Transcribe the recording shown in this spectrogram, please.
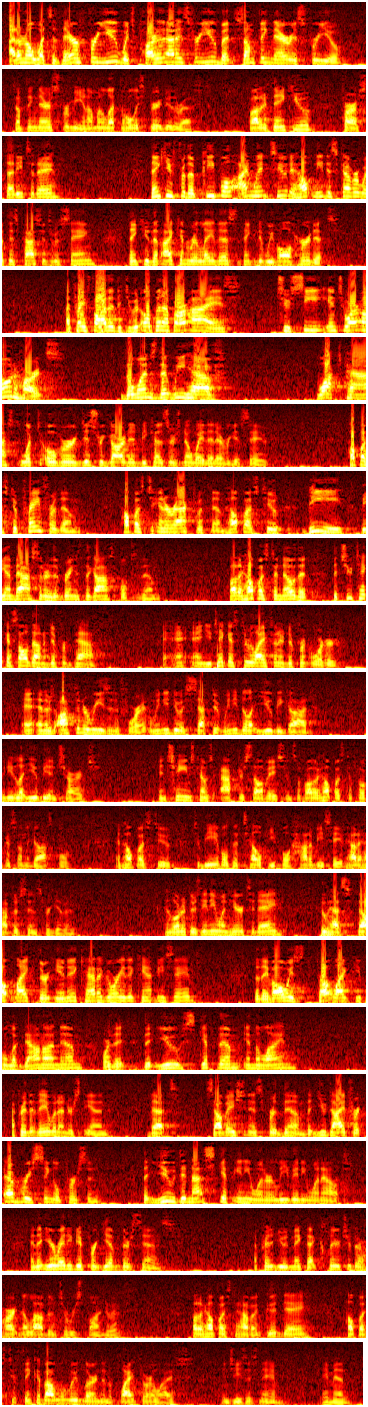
I don't know what's there for you, which part of that is for you, but something there is for you. Something there is for me, and I'm going to let the Holy Spirit do the rest. Father, thank you for our study today. Thank you for the people I went to to help me discover what this passage was saying. Thank you that I can relay this, and thank you that we've all heard it. I pray, Father, that you would open up our eyes to see into our own hearts the ones that we have walked past, looked over, disregarded because there's no way they'd ever get saved. Help us to pray for them. Help us to interact with them. Help us to be the ambassador that brings the gospel to them. Father, help us to know that, that you take us all down a different path. And, and you take us through life in a different order. And, and there's often a reason for it. And we need to accept it. We need to let you be God. We need to let you be in charge. And change comes after salvation. So, Father, help us to focus on the gospel. And help us to, to be able to tell people how to be saved, how to have their sins forgiven. And Lord, if there's anyone here today who has felt like they're in a category that can't be saved, that they've always felt like people look down on them or that, that you skip them in the line, I pray that they would understand that salvation is for them, that you died for every single person, that you did not skip anyone or leave anyone out, and that you're ready to forgive their sins. I pray that you would make that clear to their heart and allow them to respond to it. Father, help us to have a good day. Help us to think about what we've learned and apply it to our lives. In Jesus' name. Amen.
